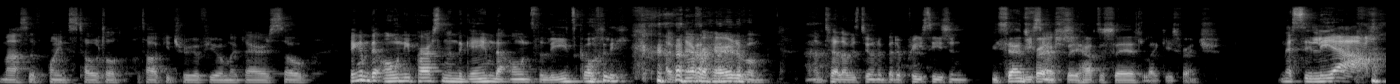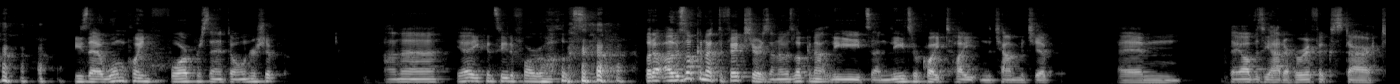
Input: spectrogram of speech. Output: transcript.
massive points total, I'll talk you through a few of my players. So I think I'm the only person in the game that owns the Leeds goalie. I've never heard of him until I was doing a bit of preseason. He sounds Research. French, so you have to say it like he's French. Meslier. He's at 1.4% ownership. And uh, yeah, you can see the four goals. But I I was looking at the fixtures and I was looking at Leeds, and Leeds were quite tight in the championship. Um, they obviously had a horrific start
